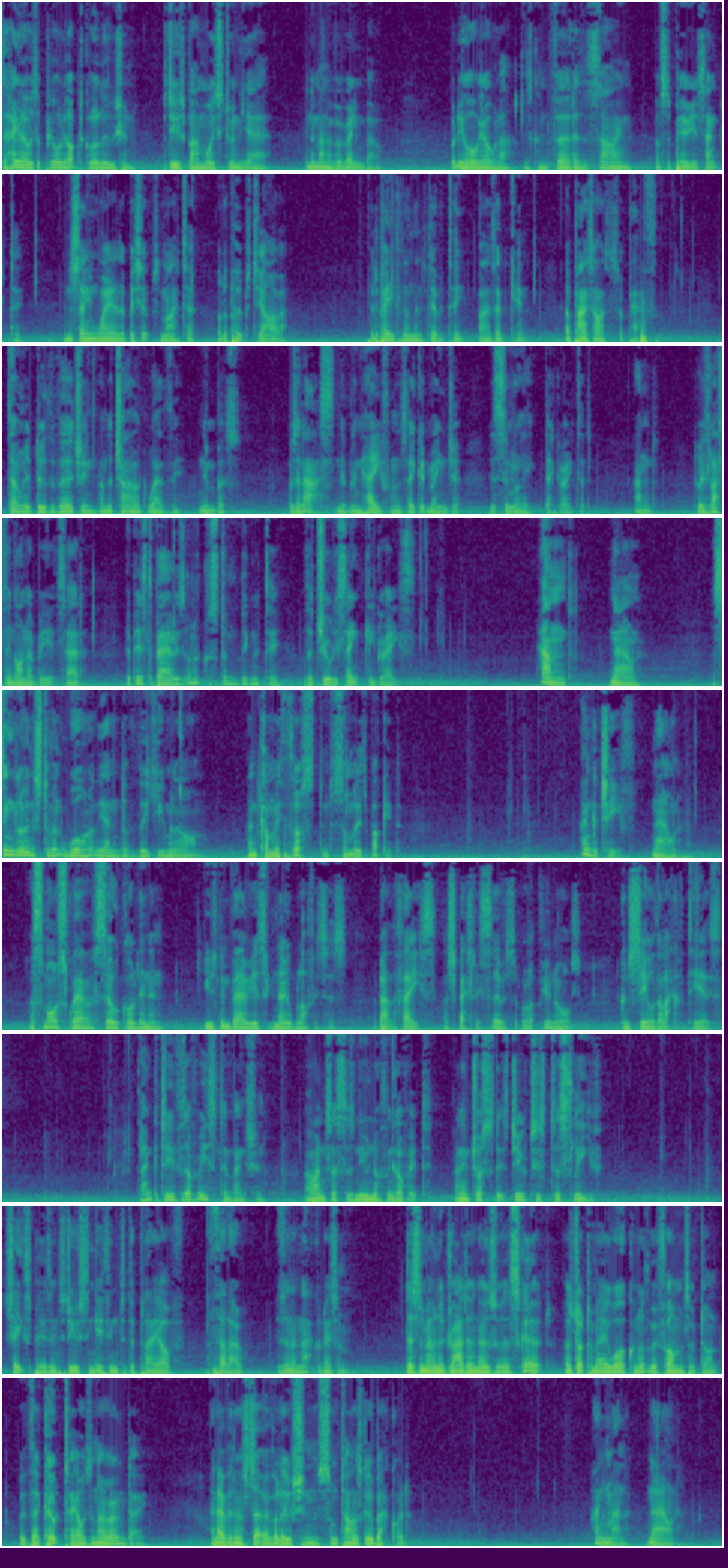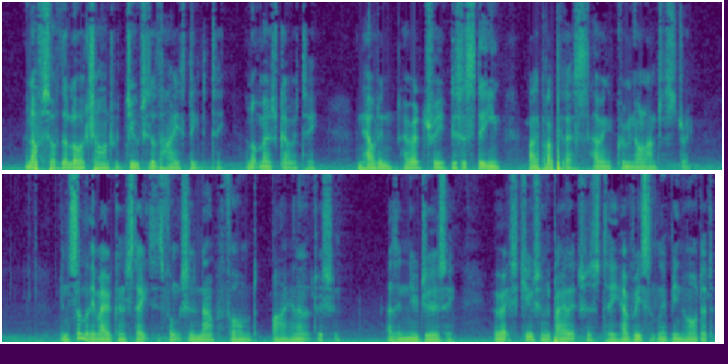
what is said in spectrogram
The halo is a purely optical illusion produced by moisture in the air, in the manner of a rainbow, but the aureola is conferred as a sign of superior sanctity, in the same way as a bishop's mitre or the pope's tiara. and a painting on the Nativity by Szedgkin, a pious artist of Peth, not only do the Virgin and the Child wear the nimbus, but an ass nibbling hay from the sacred manger is similarly decorated, and, to his lasting honour be it said, appears to bear his unaccustomed dignity with a truly saintly grace. Hand, noun. A singular instrument worn at the end of the human arm, and commonly thrust into somebody's pocket. Handkerchief, noun. A small square of silk or linen, used in various ignoble offices about the face, especially serviceable at funerals, to conceal the lack of tears. The handkerchief is of recent invention. Our ancestors knew nothing of it, and entrusted its duties to the sleeve. Shakespeare's introducing it into the play of Othello is an anachronism. Desdemona dried her nose with her skirt, as Dr. Mary Walker and other reformers have done with their coat tails in our own day, and evidence that revolutions sometimes go backward. Hangman, noun. An officer of the law charged with duties of the highest dignity and utmost gravity, and held in hereditary disesteem by the populace having a criminal ancestry. In some of the American states his function is now performed by an electrician, as in New Jersey, where executions by electricity have recently been ordered.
